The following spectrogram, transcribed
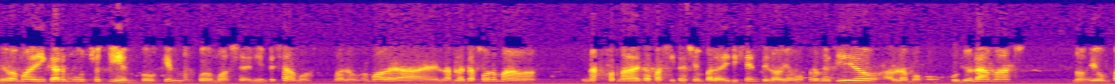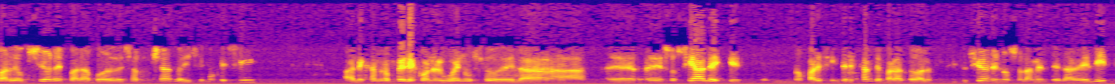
le vamos a dedicar mucho tiempo, ¿qué más podemos hacer? Y empezamos, bueno, vamos a ver en la plataforma una jornada de capacitación para dirigentes, lo habíamos prometido, hablamos con Julio Lamas, nos dio un par de opciones para poder desarrollar, le dijimos que sí. Alejandro Pérez con el buen uso de las eh, redes sociales, que nos parece interesante para todas las instituciones, no solamente la de élite,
